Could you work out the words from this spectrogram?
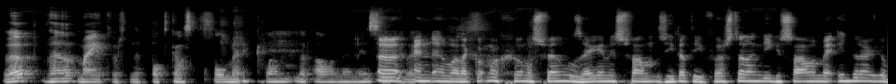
wel, wel, maar het wordt een podcast vol met reclame naar allerlei mensen. eh, maar- en, en wat ik ook nog aan Sven wil zeggen is van, zie dat die voorstelling die je samen met Indra ga-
